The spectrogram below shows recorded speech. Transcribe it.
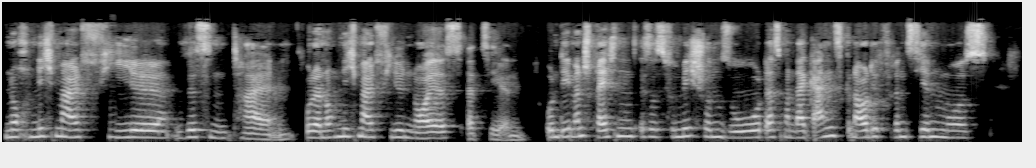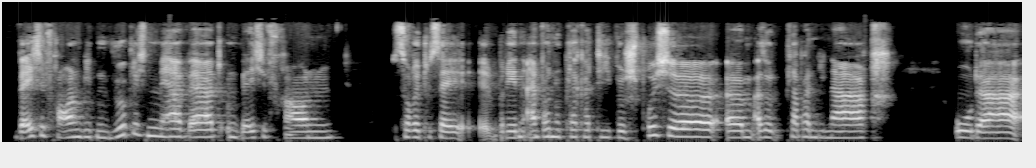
noch nicht mal viel Wissen teilen oder noch nicht mal viel Neues erzählen. Und dementsprechend ist es für mich schon so, dass man da ganz genau differenzieren muss, welche Frauen bieten wirklich einen Mehrwert und welche Frauen, sorry to say, reden einfach nur plakative Sprüche, ähm, also plappern die nach oder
